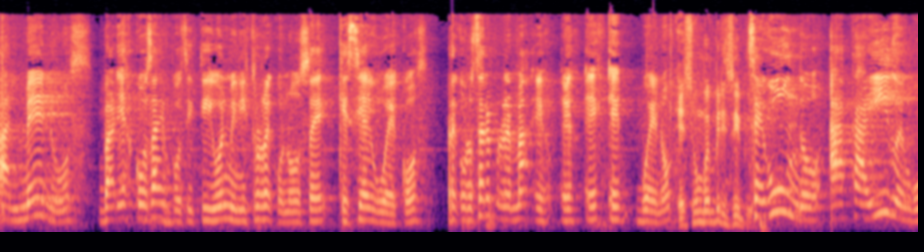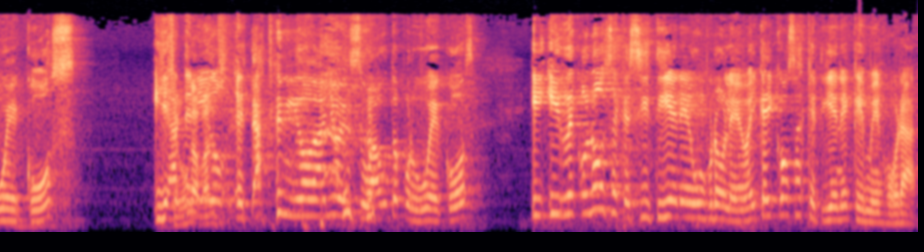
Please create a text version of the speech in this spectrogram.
Al menos varias cosas en positivo. El ministro reconoce que sí hay huecos. Reconocer el problema es, es- es- es bueno. Es un buen principio. Segundo, ha caído en huecos y ha tenido, ha tenido daño en su auto por huecos. Y, y reconoce que sí tiene un problema y que hay cosas que tiene que mejorar.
